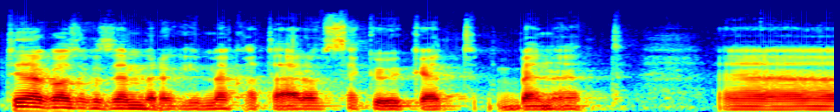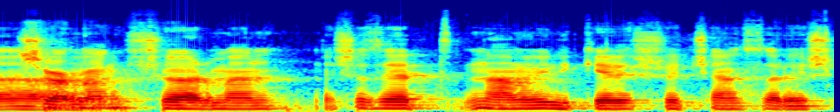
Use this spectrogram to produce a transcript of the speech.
tényleg azok az emberek, akik meghatározták őket, Bennett, uh, Sherman. Sherman, és ezért nálam mindig kérdés, hogy Chancellor és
